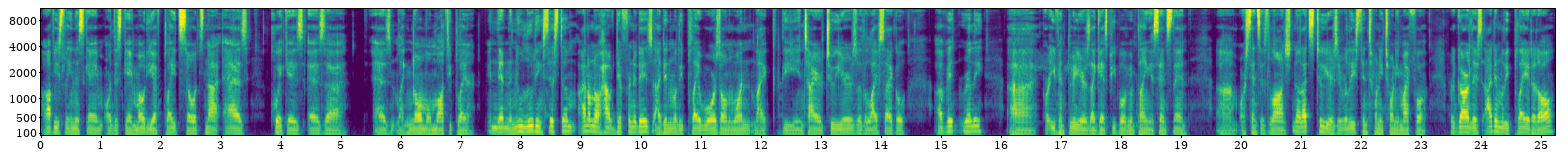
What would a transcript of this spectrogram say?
obviously in this game or this game mode you have played, so it's not as quick as as uh, as like normal multiplayer. And then the new looting system, I don't know how different it is. I didn't really play Warzone 1 like the entire two years or the life cycle of it really. Uh, or even three years, I guess people have been playing it since then. Um, or since its launch. No, that's two years. It released in 2020, my fault. Regardless, I didn't really play it at all,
